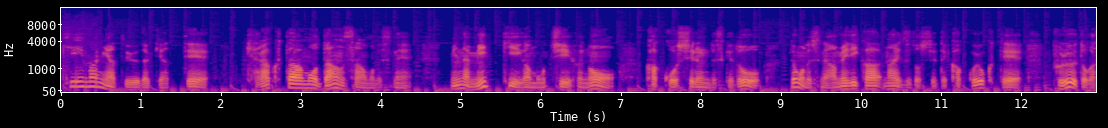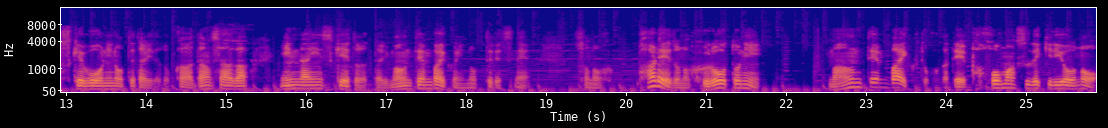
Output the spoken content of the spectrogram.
キーマニアというだけあって、キャラクターもダンサーもですね、みんなミッキーがモチーフの格好してるんですけど、でもですね、アメリカナイズドしててかっこよくて、プルートがスケボーに乗ってたりだとか、ダンサーがインラインスケートだったり、マウンテンバイクに乗ってですね、そのパレードのフロートにマウンテンバイクとかでパフォーマンスできる用の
